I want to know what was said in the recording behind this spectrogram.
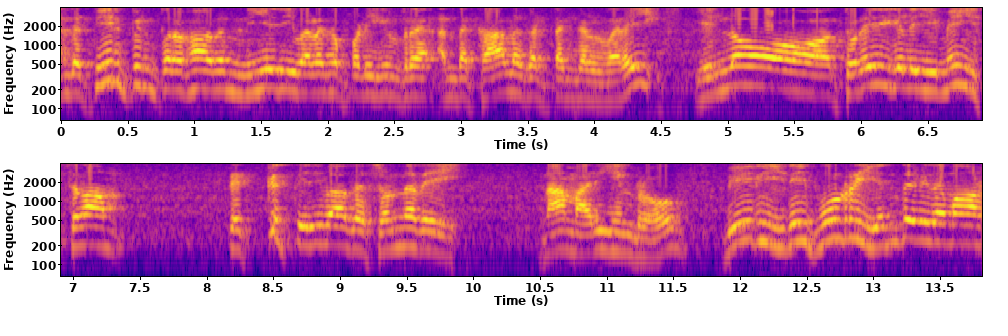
அந்த தீர்ப்பின் பிரகாரம் நியதி வழங்கப்படுகின்ற அந்த காலகட்டங்கள் வரை எல்லா துறைகளையுமே இஸ்லாம் தெற்கு தெளிவாக சொன்னதை நாம் அறிகின்றோம். வேறு இதை போன்று எந்த விதமான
